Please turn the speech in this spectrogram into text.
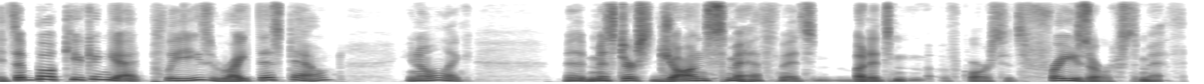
It's a book you can get. Please write this down. You know, like Mr. John Smith. It's but it's of course it's Fraser Smith.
